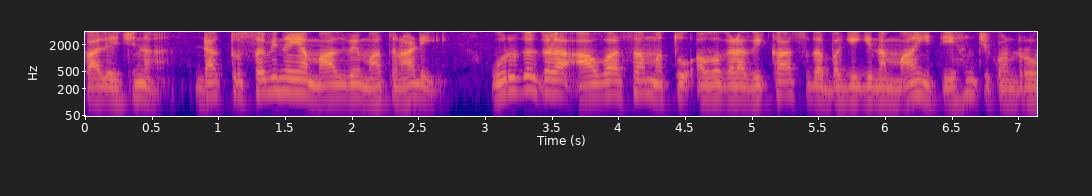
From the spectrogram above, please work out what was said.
ಕಾಲೇಜಿನ ಡಾಕ್ಟರ್ ಸವಿನಯ ಮಾಲ್ವೆ ಮಾತನಾಡಿ, ಉರುಗಗಳ ಆವಾಸ ಮತ್ತು ಅವುಗಳ ವಿಕಾಸದ ಬಗೆಗಿನ ಮಾಹಿತಿ ಹಂಚಿಕೊಂಡರು.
